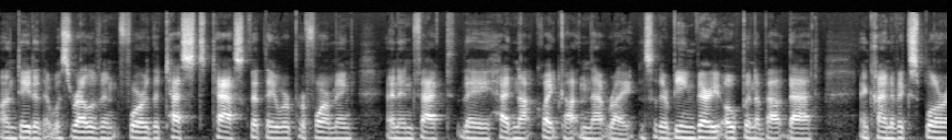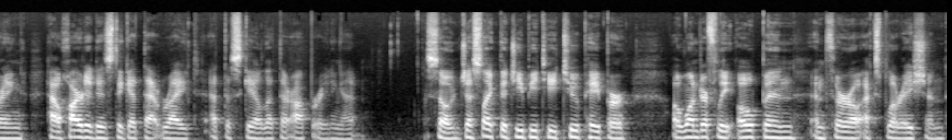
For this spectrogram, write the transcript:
on data that was relevant for the test task that they were performing. And in fact, they had not quite gotten that right. And so they're being very open about that and kind of exploring how hard it is to get that right at the scale that they're operating at. So, just like the GPT 2 paper, a wonderfully open and thorough exploration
